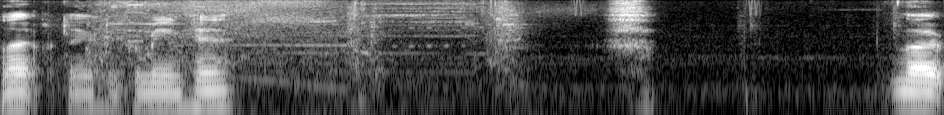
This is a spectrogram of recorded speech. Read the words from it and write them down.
No, anything me in here? No,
